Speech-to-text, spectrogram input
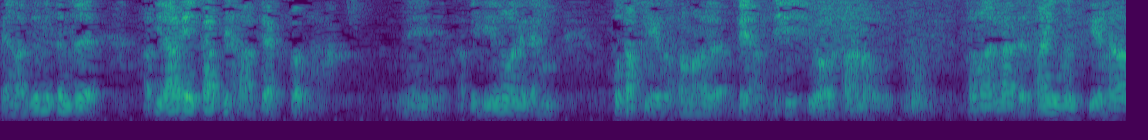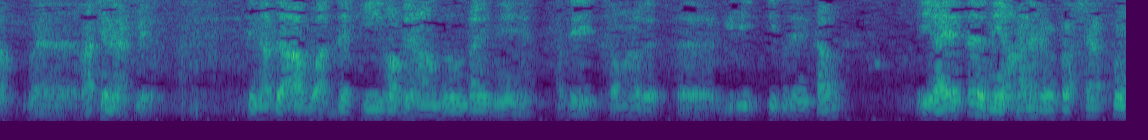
දැන් අද මෙතනද අපි ආවේ ඒක අභ්‍යාසයක් කරා. මේ අපි ලියනවානේ දැන් පොතක් ලියන සමහර මේ විශේෂ අවසානව. සමහරවිට අසයින්මන්ට්ස් කියලා රචනයක් ලියන. ඉතින් අද ආව අත්දැකීම අපේ ආන්දෝලනයි මේ අපේ සමහර ගිහි කීප දෙනෙක් ඒ අයට මේ අහන හැම ප්‍රශ්නයක්ම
